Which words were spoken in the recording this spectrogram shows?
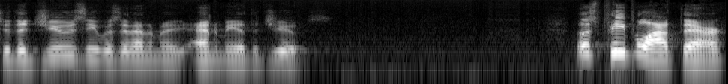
To the Jews, he was an enemy, enemy of the Jews. Those people out there,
